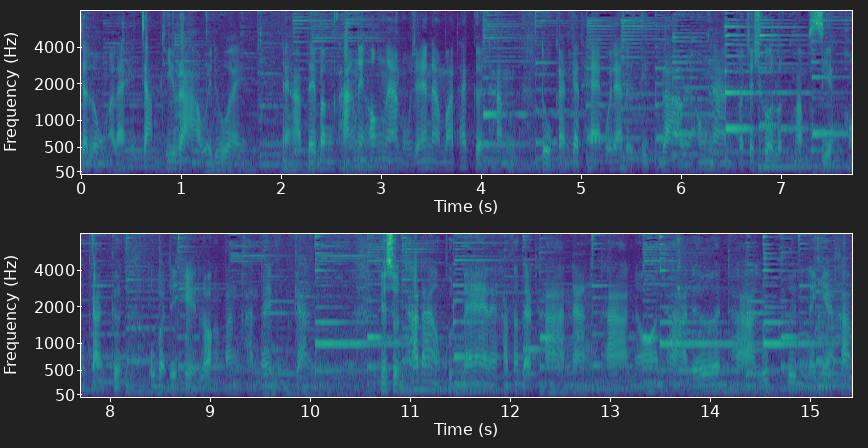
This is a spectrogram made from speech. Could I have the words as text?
จะลงอะไรให้จับที่ราวไว้ด้วยนะครับในบางครั้งในห้องน้ำผมจะแนะนำว่าถ้าเกิดทำตัวกันกระแทกไว้ได้หรือติดราวในห้องน้ำก็จะช่วยลดความเสี่ยงของการเกิดอุบัติเหตุระหว่างตั้งครรภ์ได้เหมือนกันในส่วนท่าทางของคุณแม่นะครับ ตั้งแต่ท่านั่งท่านอนท่าเดินท่าลุกขึ้นอะไรเงี้ยครับ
